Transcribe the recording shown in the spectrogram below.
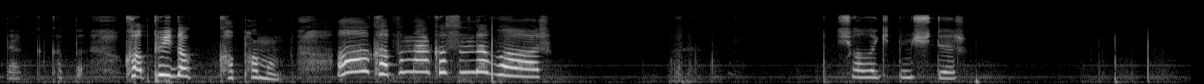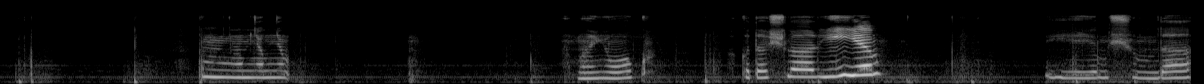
Bir dakika kapı. Kapıyı da kapamam. Aa kapının arkasında var. İnşallah gitmiştir. Yam yam yam. Aman yok. Arkadaşlar yiyeyim. Yiyeyim şunu da.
